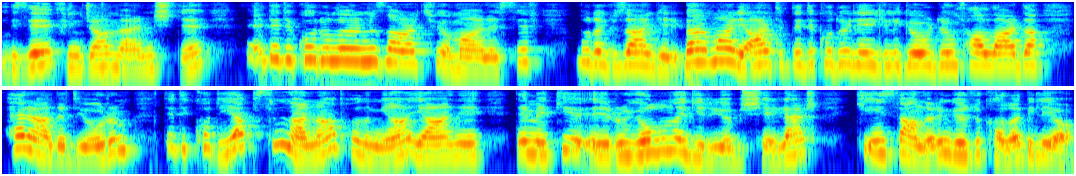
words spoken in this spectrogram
bize fincan vermişti. E, dedikodularınız artıyor maalesef. Bu da güzel geri. Ben var ya artık dedikodu ilgili gördüğüm fallarda herhalde diyorum dedikodu yapsınlar ne yapalım ya. Yani demek ki e, yoluna giriyor bir şeyler ki insanların gözü kalabiliyor.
